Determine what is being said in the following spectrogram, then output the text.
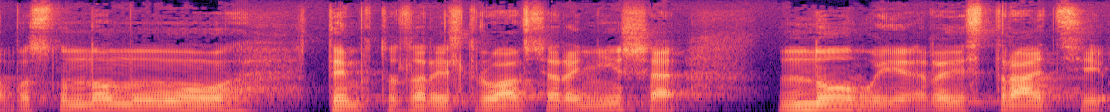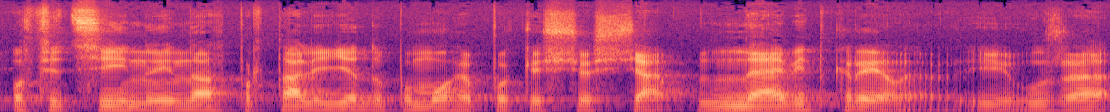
В основному тим, хто зареєструвався раніше, нової реєстрації офіційної на порталі є допомоги поки що ще не відкрили. І вже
